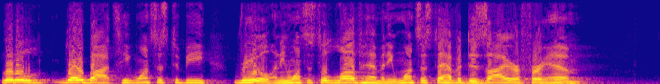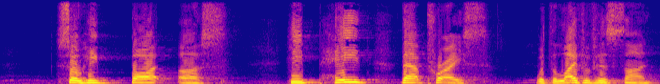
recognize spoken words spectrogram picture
little robots. He wants us to be real and He wants us to love Him and He wants us to have a desire for Him. So He bought us. He paid that price with the life of His Son.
